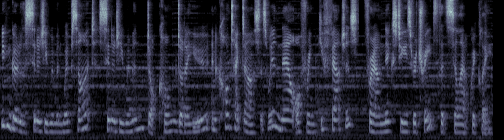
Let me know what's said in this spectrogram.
You can go to the Synergy Women website, synergywomen.com.au, and contact us as we're now offering gift vouchers for our next year's retreats that sell out quickly.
